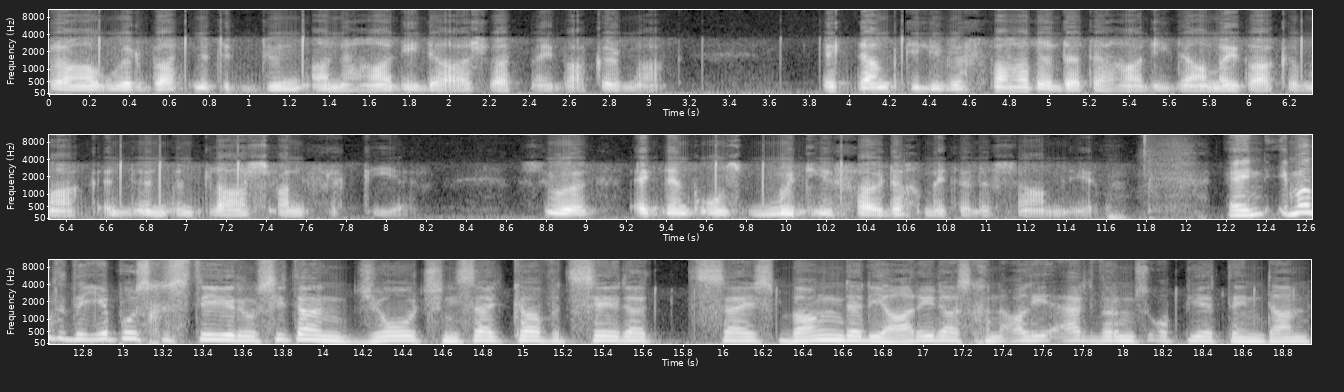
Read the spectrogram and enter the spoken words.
vrae oor wat moet ek doen aan Hadida's wat my wakker maak. Ek dank die liewe Vader dat hy Hadida my wakker maak in in in plaas van verkeer. So ek dink ons moet eenvoudig met hulle saamleef. En iemand het 'n e-pos gestuur, Rosita en George, en hy sê COVID sê dat sy is bang dat die Haridas gaan al die aardwurms opeet en dan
